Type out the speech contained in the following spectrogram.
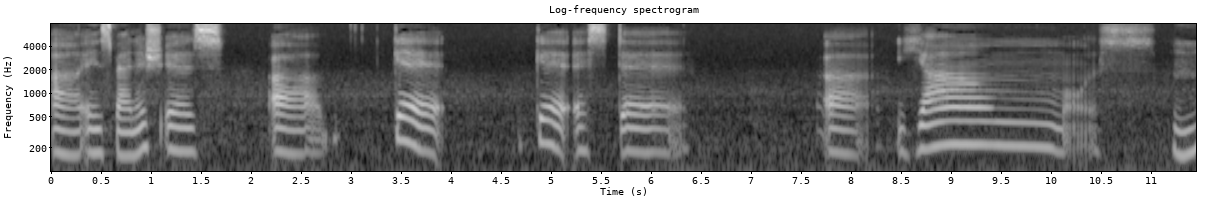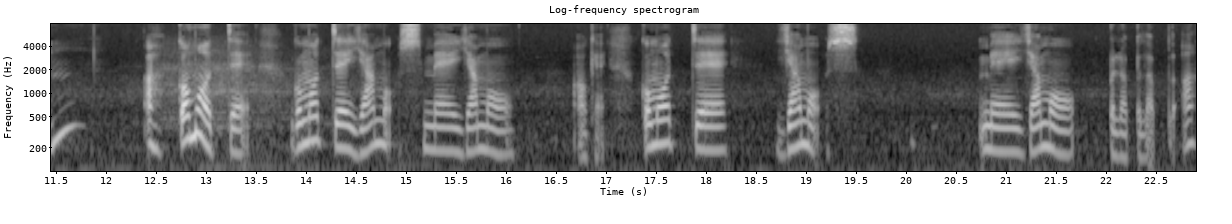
Uh, in Spanish is uh, que, que este uh, llamos. ¿Mm? Ah, ¿cómo te, cómo te llamos? Me llamo. Okay. ¿Cómo te llamas? Me llamo blah blah blah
